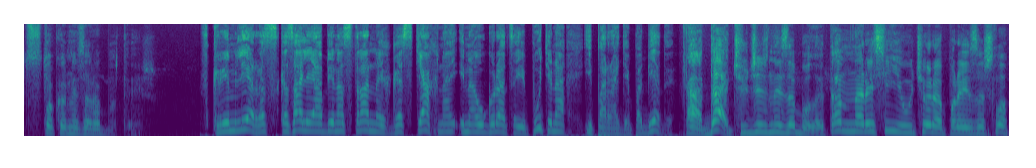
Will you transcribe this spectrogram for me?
стільки не заработаєш. В Кремле рассказали об иностранных гостях на инаугурации Путина и Параде Победы. А, да, чуть же ж не забули. Там на Росії вчора произошло,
